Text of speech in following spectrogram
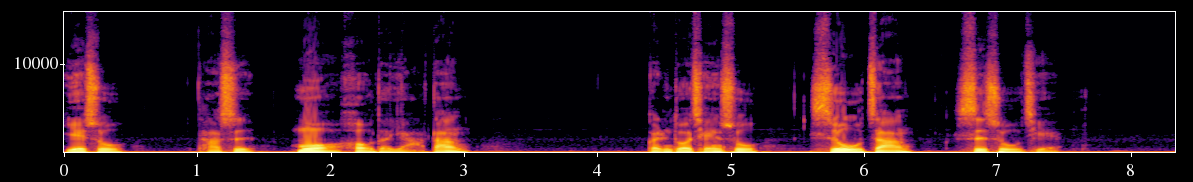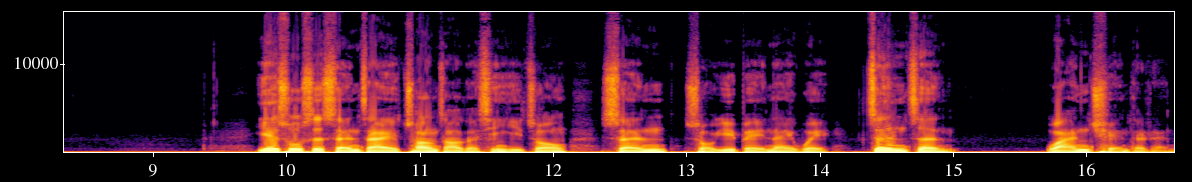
耶稣他是末后的亚当。哥林多前书十五章四十五节，耶稣是神在创造的心意中，神所预备那位真正。完全的人。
